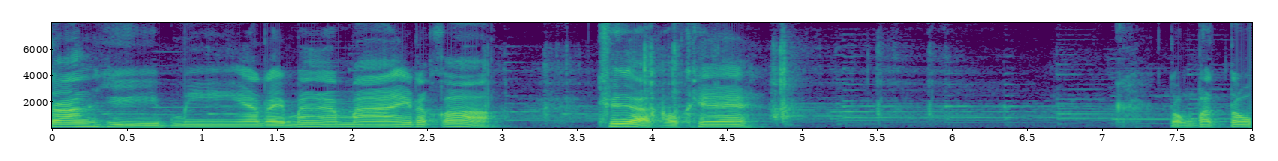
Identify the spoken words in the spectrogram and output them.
สร้างหีบมีอะไรบ้างไม้แล้วก็ ชือกโอเค ตรงประตู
